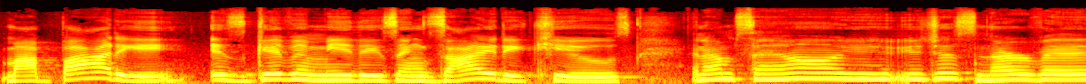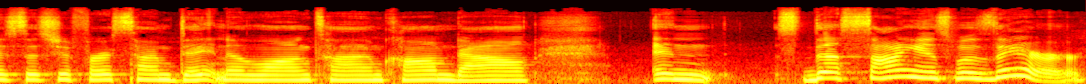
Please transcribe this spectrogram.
my body is giving me these anxiety cues. And i'm saying oh you, are just nervous. It's your first time dating in a long time. Calm down. And the science was there.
